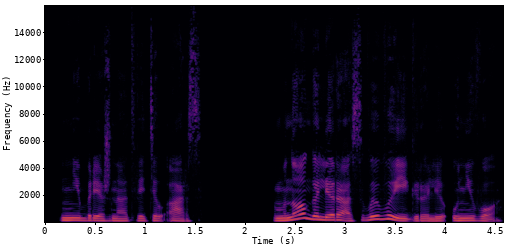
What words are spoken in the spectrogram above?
— небрежно ответил Арс. «Много ли раз вы выиграли у него?»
